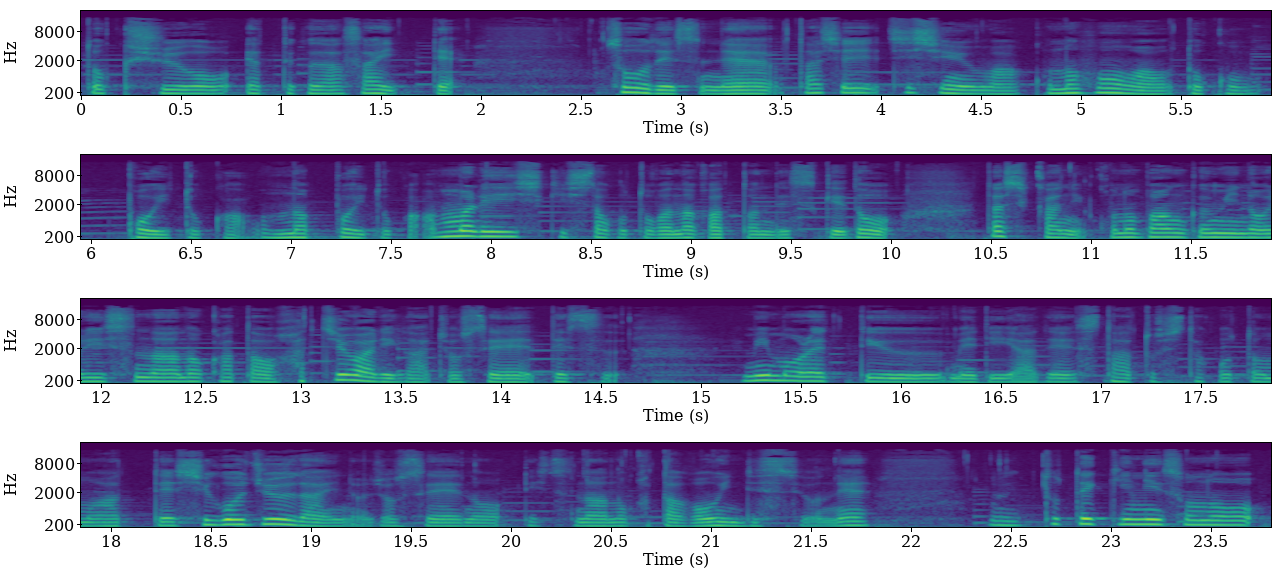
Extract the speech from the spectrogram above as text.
特集をやってくださいって。そうですね。私自身はこの本は男っぽいとか女っぽいとかあんまり意識したことがなかったんですけど、確かにこの番組のリスナーの方は8割が女性です。ミモレっていうメディアでスタートしたこともあって4 5 0代の女性のリスナーの方が多いんですよね。意図的にその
